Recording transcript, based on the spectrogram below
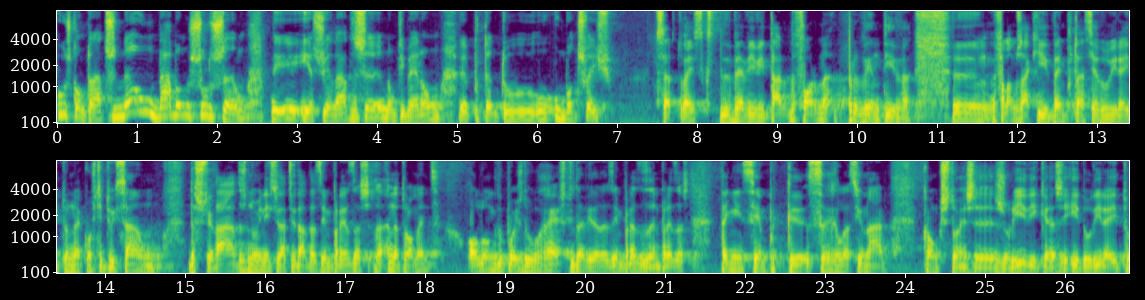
os contratos não davam-nos solução e, e as sociedades não tiveram, portanto, um bom desfecho certo? É isso que se deve evitar de forma preventiva. Uh, falamos já aqui da importância do direito na constituição das sociedades, no início da atividade das empresas. Naturalmente, ao longo depois do resto da vida das empresas, as empresas têm sempre que se relacionar com questões eh, jurídicas e do direito.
